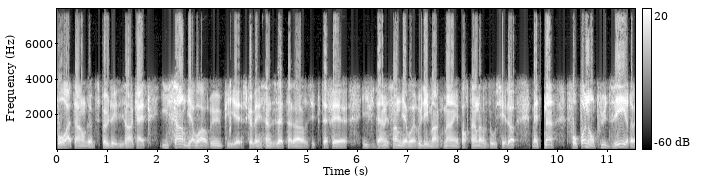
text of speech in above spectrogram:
faut attendre un petit peu les, enquêtes. Il semble y avoir eu, puis euh, ce que Vincent disait tout à l'heure, c'est tout à fait euh, évident. Il semble y avoir eu des manquements importants dans ce dossier-là. Maintenant, faut pas non plus dire. Euh,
